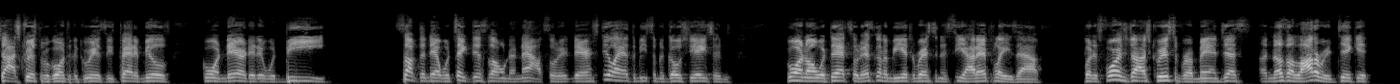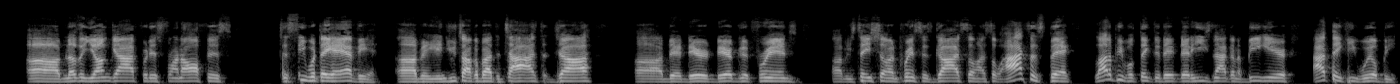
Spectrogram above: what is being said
Josh Christopher going to the Grizzlies, Patty Mills going there, that it would be something that would take this long to now. So there still has to be some negotiations going on with that. So that's going to be interesting to see how that plays out. But as far as Josh Christopher, man, just another lottery ticket uh, another young guy for this front office to see what they have in. Uh, and you talk about the ties to Ja. Uh, they're, they're, they're good friends. Um, he's Tayshaun Prince's godson. So I suspect a lot of people think that, that he's not going to be here. I think he will be.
